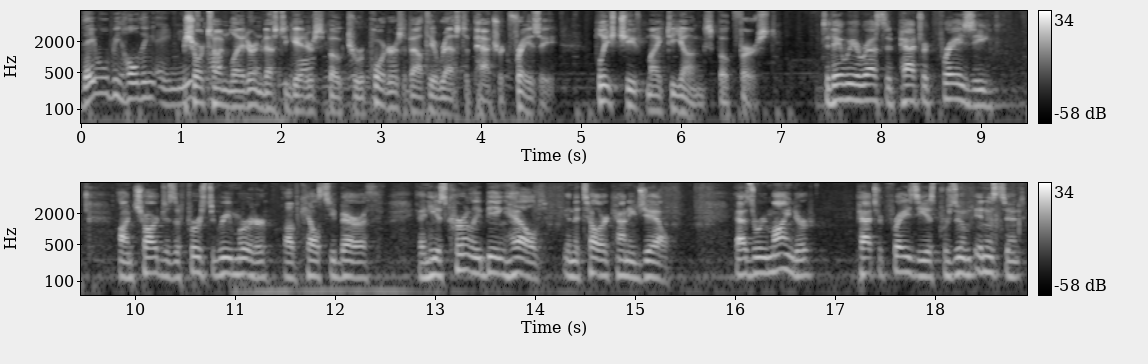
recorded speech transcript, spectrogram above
they will be holding a A short time later, investigators spoke to reporters about the arrest of Patrick Frazee. Police Chief Mike DeYoung spoke first. Today we arrested Patrick Frazee on charges of first degree murder of Kelsey Berreth, and he is currently being held in the Teller County Jail. As a reminder, Patrick Frazee is presumed innocent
